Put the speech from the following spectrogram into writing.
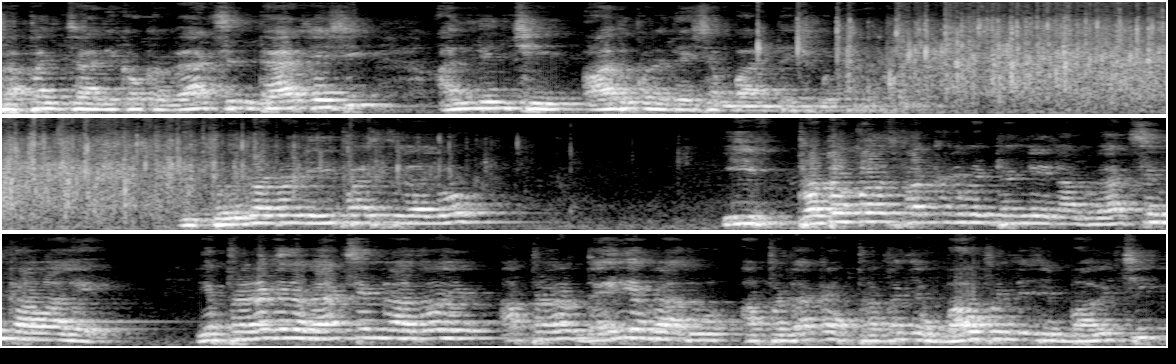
ప్రపంచానికి ఒక వ్యాక్సిన్ తయారు చేసి అందించి ఆదుకున్న దేశం భారతదేశం ఇప్పుడున్నటువంటి ఈ పరిస్థితులలో ఈ ప్రోటోకాల్స్ పక్కకు పెట్టండి. నాకు వ్యాక్సిన్ కావాలి. ఎప్పటిదాకా వ్యాక్సిన్ రాదో అప్పటిదాకా ధైర్యం రాదు. అప్పటిదాకా ప్రపంచం బాగుపడింది చెప్పి భావించి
